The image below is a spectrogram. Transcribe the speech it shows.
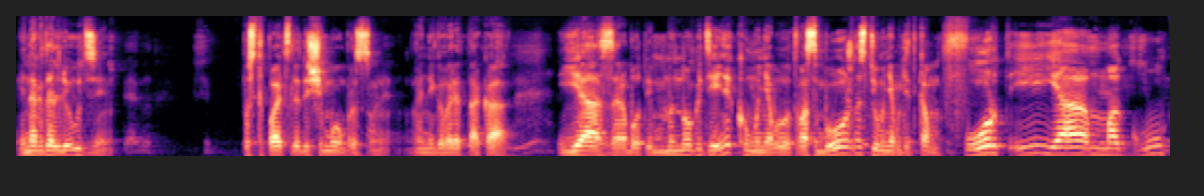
Иногда люди поступают следующим образом. Они говорят так, а я заработаю много денег, у меня будут возможности, у меня будет комфорт, и я могу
